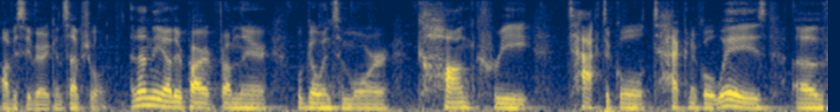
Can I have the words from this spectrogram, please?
Obviously, very conceptual. And then the other part from there we'll go into more concrete, tactical, technical ways of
